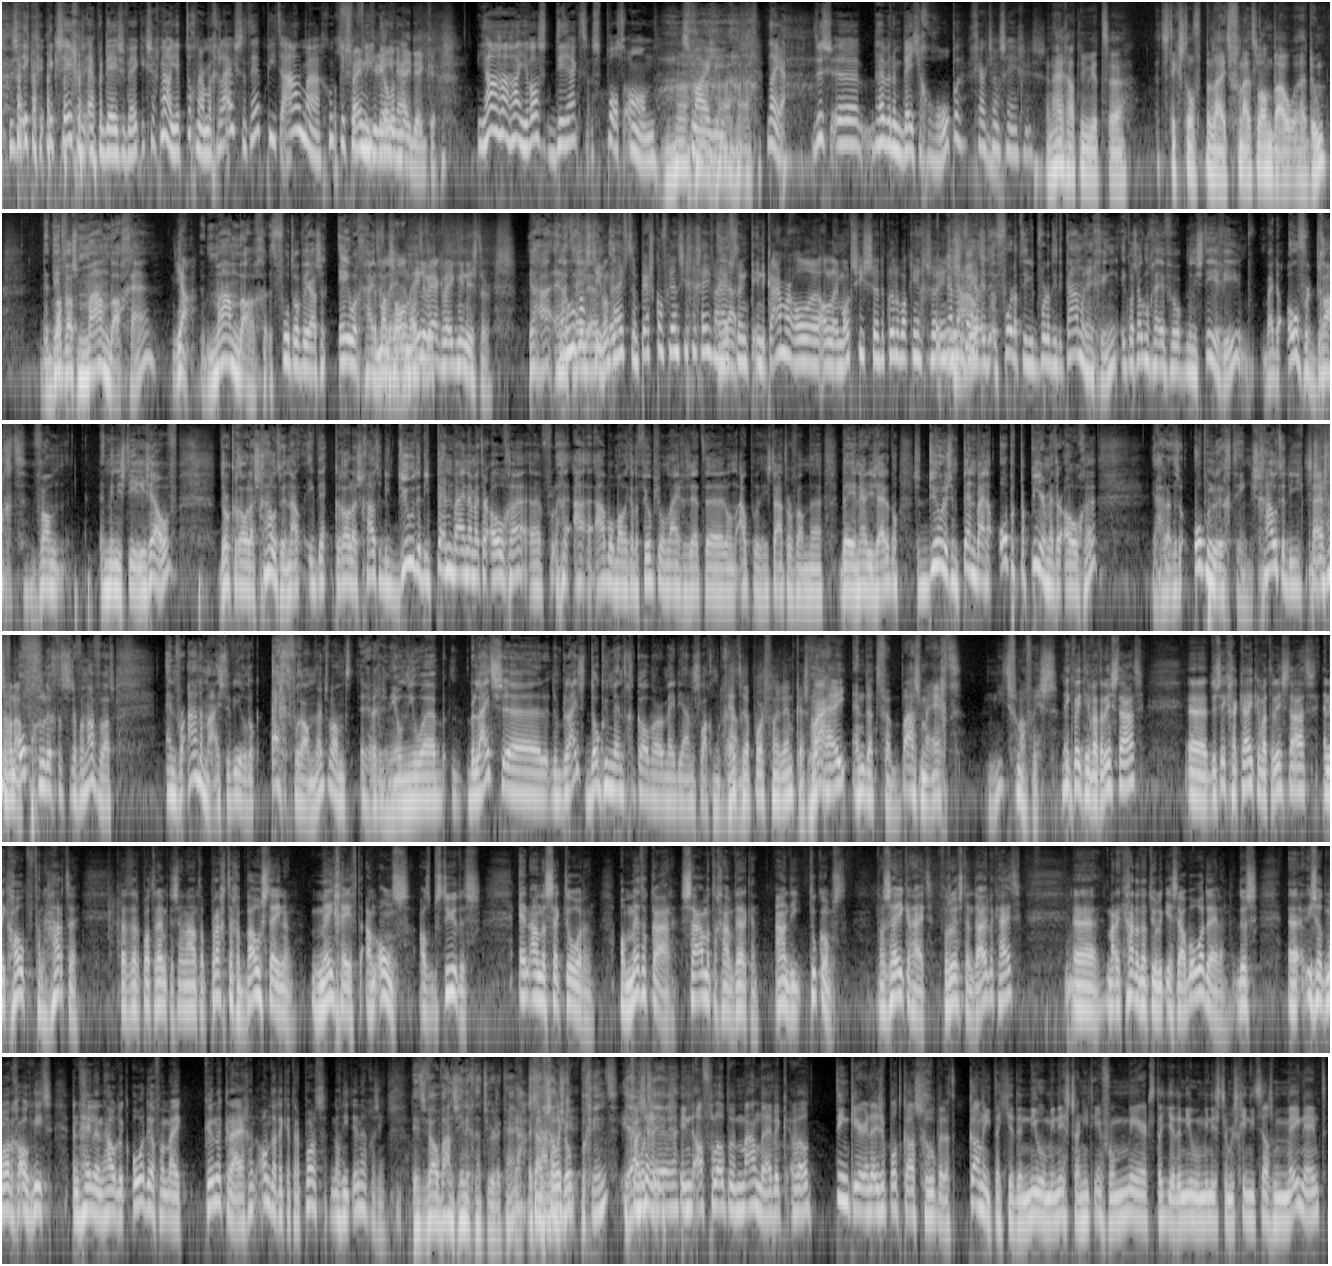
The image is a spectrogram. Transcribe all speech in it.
Dus ik, ik Segers appen deze week. Ik zeg, nou, je hebt toch naar me geluisterd, hè? Piet Adema. Groetjes, Fijn dat jullie altijd meedenken. Ja, haha, je was direct spot on. Smiley. nou ja, dus eh, we hebben een beetje geholpen, Gert-Jan Segers. En hij gaat nu het, eh, het stikstofbeleid vanuit landbouw eh, doen. Dit was maandag, hè? Ja. Maandag. Het voelt alweer als een eeuwigheid De man is al een hele er werkweek minister. Ja, en maar het hoe was hij? Want het- hij heeft een persconferentie gegeven. Hij Ja. heeft een, in de Kamer al eh, allerlei moties eh, de prullenbak ingeze- ingestuurd. Nou, voordat, hij, voordat hij de Kamer in ging, ik was ook nog even op het ministerie bij de overdracht van het ministerie zelf door Carola Schouten. Nou, ik denk Carola Schouten die duwde die pen bijna met haar ogen. A- Abelman, ik had een filmpje online gezet, eh, door een oud presentator van eh, BNR, die zei dat nog. Ze duwde zijn pen bijna op het papier met haar ogen. Ja, dat is een opluchting. Schouten die Zij is er vanaf. opgelucht dat ze er vanaf was. En voor Adema is de wereld ook echt veranderd. Want er is een heel nieuw eh, beleids, eh, een beleidsdocument gekomen waarmee hij aan de slag moet gaan. Het rapport van Remkes. Waar hij, en dat verbaast me echt, niets vanaf wist. Ik weet niet wat erin staat. Eh, dus ik ga kijken wat erin staat. En ik hoop van harte dat het rapport Remkes een aantal prachtige bouwstenen meegeeft aan ons als bestuurders en aan de sectoren. Om met elkaar samen te gaan werken aan die toekomst van zekerheid, van rust en duidelijkheid. Eh, maar ik ga het natuurlijk eerst wel beoordelen. Dus eh, u zult morgen ook niet een heel inhoudelijk oordeel van mij kunnen krijgen, omdat ik het rapport nog niet in heb gezien. Dit is wel waanzinnig natuurlijk. Hè? dat je nou, aan zal een ik- job begint. Ik zeggen, je- in de afgelopen maanden heb ik wel tien keer in deze podcast geroepen. Dat kan niet dat je de nieuwe minister niet informeert. Dat je de nieuwe minister misschien niet zelfs meeneemt.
